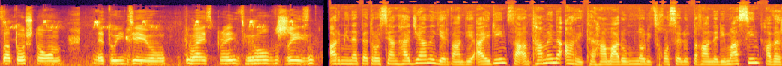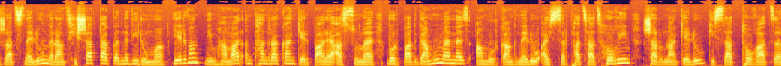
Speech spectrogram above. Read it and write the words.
за то, что он эту идею воспроизвел в жизнь։ Արմինե Պետրոսյան Հաջյանը Երևանի այրին սա ընդամենը առիթ է համարում նորից խոսելու տղաների մասին, հավերժացնելու նրանց հիշատակը նվիրումը։ Երևանն իմ համար ընդհանրական կերպար է ասում է, որ падգամում է մեզ ամուր կանգնելու այս սրբացած հողին, շարունակելու կիսատ թողածը։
